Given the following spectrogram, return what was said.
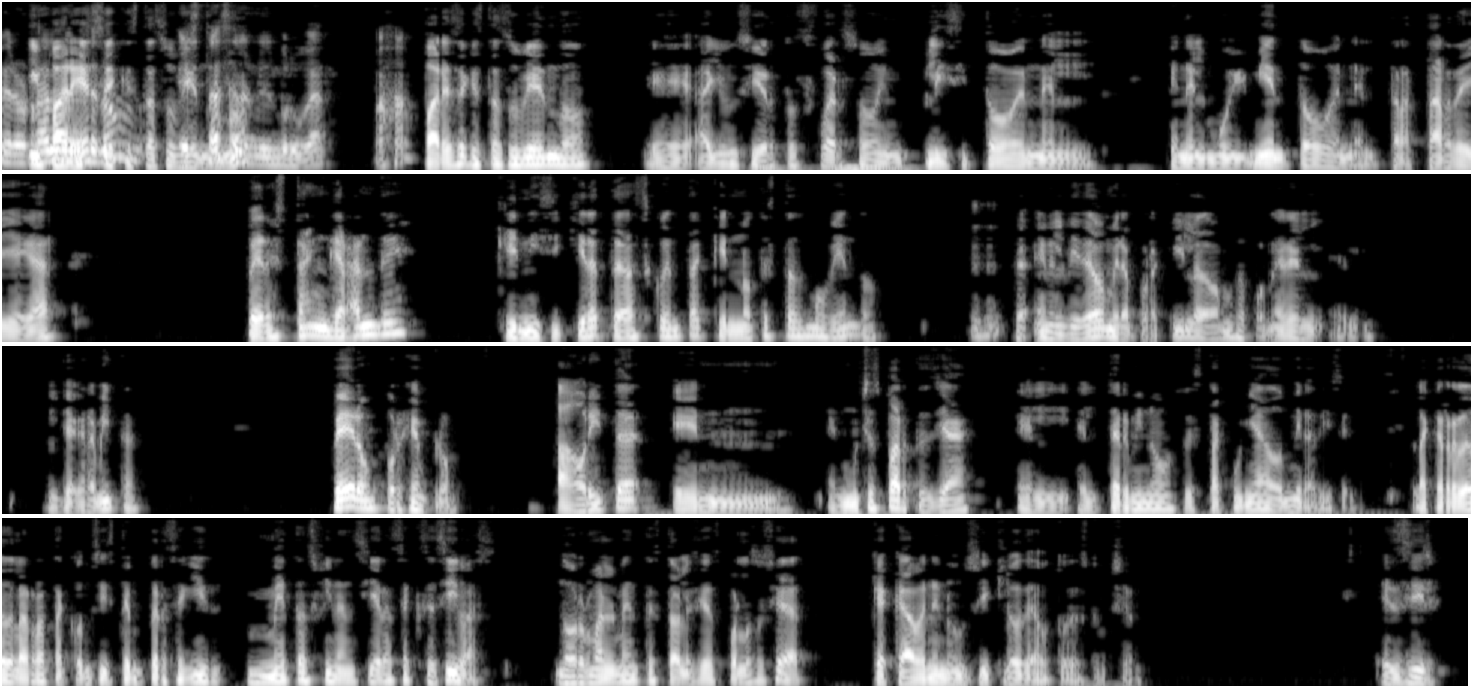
Pero y parece que está subiendo. Estás en el mismo lugar. Ajá. Parece que está subiendo. Eh, hay un cierto esfuerzo implícito en el, en el movimiento, en el tratar de llegar. Pero es tan grande que ni siquiera te das cuenta que no te estás moviendo. en el video, mira, por aquí le vamos a poner el, el, diagramita. Pero, por ejemplo, ahorita en, en muchas partes ya el, el término está acuñado. Mira, dice, la carrera de la rata consiste en perseguir metas financieras excesivas, normalmente establecidas por la sociedad, que acaban en un ciclo de autodestrucción. Es decir,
